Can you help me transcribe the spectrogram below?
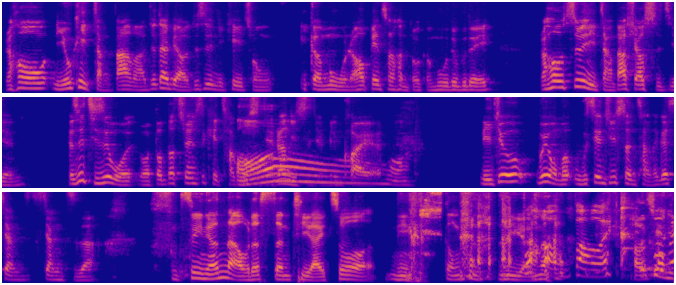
然后你又可以长大嘛，就代表就是你可以从一根木然后变成很多根木，对不对？然后是不是你长大需要时间？可是其实我我都都虽然是可以操控时间，让你时间变快了，哦你就为我们无限去生产那个箱箱子啊。所以你要拿我的身体来做你公司资源我吗？好爆哎，好可怕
